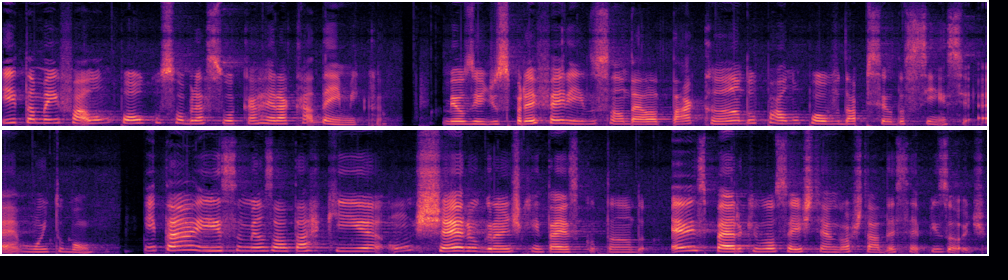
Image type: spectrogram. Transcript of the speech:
e também fala um pouco sobre a sua carreira acadêmica. Meus vídeos preferidos são dela tacando o pau no povo da pseudociência. É muito bom. Então é isso, meus autarquia. Um cheiro grande quem está escutando. Eu espero que vocês tenham gostado desse episódio.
